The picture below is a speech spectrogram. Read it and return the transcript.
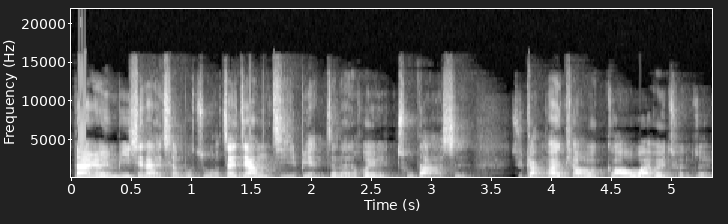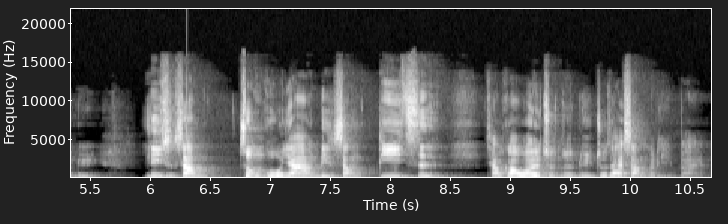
但，人民币现在也撑不住，再这样急贬，真的会出大事，就赶快调高外汇存准率。历史上，中国央行历史上第一次调高外汇存准率就在上个礼拜，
